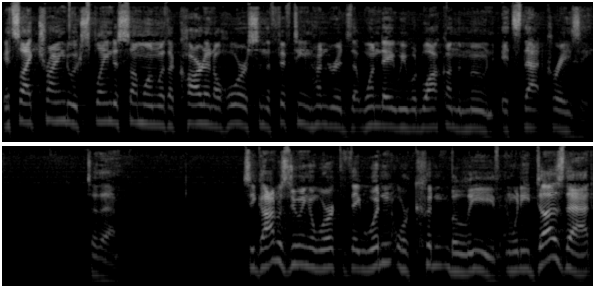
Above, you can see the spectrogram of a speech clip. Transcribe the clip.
It's like trying to explain to someone with a cart and a horse in the 1500s that one day we would walk on the moon. It's that crazy to them. See, God was doing a work that they wouldn't or couldn't believe. And when He does that,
